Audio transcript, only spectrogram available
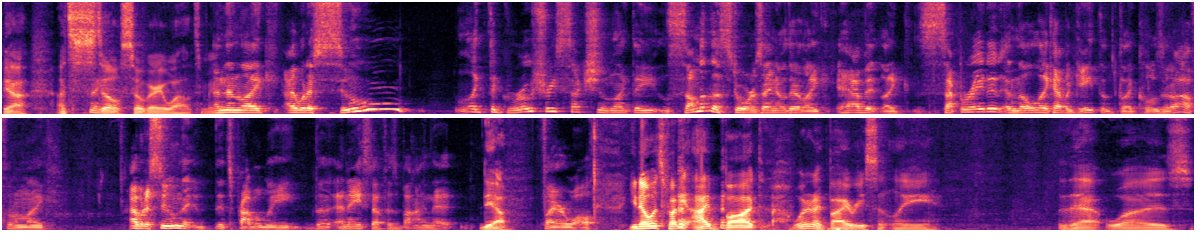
Yeah, that's still so very wild to me. and then like I would assume like the grocery section like they some of the stores I know they're like have it like separated and they'll like have a gate that like close it off and I'm like I would assume that it's probably the NA stuff is behind that yeah, firewall. you know what's funny? I bought. What did I buy recently? That was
